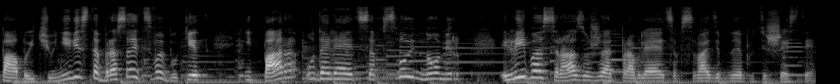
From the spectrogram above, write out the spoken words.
по обычаю, невеста бросает свой букет, и пара удаляется в свой номер, либо сразу же отправляется в свадебное путешествие.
